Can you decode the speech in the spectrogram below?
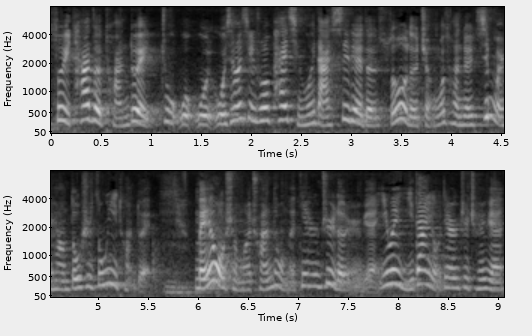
所以他的团队就我我我相信说拍《请回答》系列的所有的整个团队基本上都是综艺团队，没有什么传统的电视剧的人员，因为一旦有电视剧成员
